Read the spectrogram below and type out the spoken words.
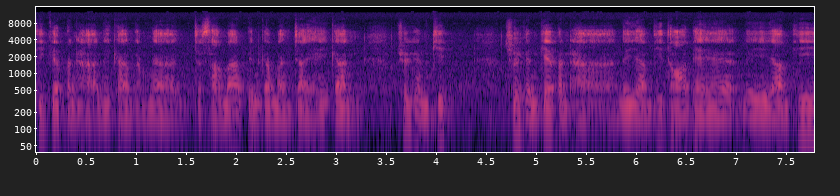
ที่เกิดปัญหาในการทำงาน จะสามารถเป็นกำลังใจให้กัน ช่วยกันคิด ช่วยกันแก้ปัญหา ในยามที่ท้อแท้ ในยามที่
